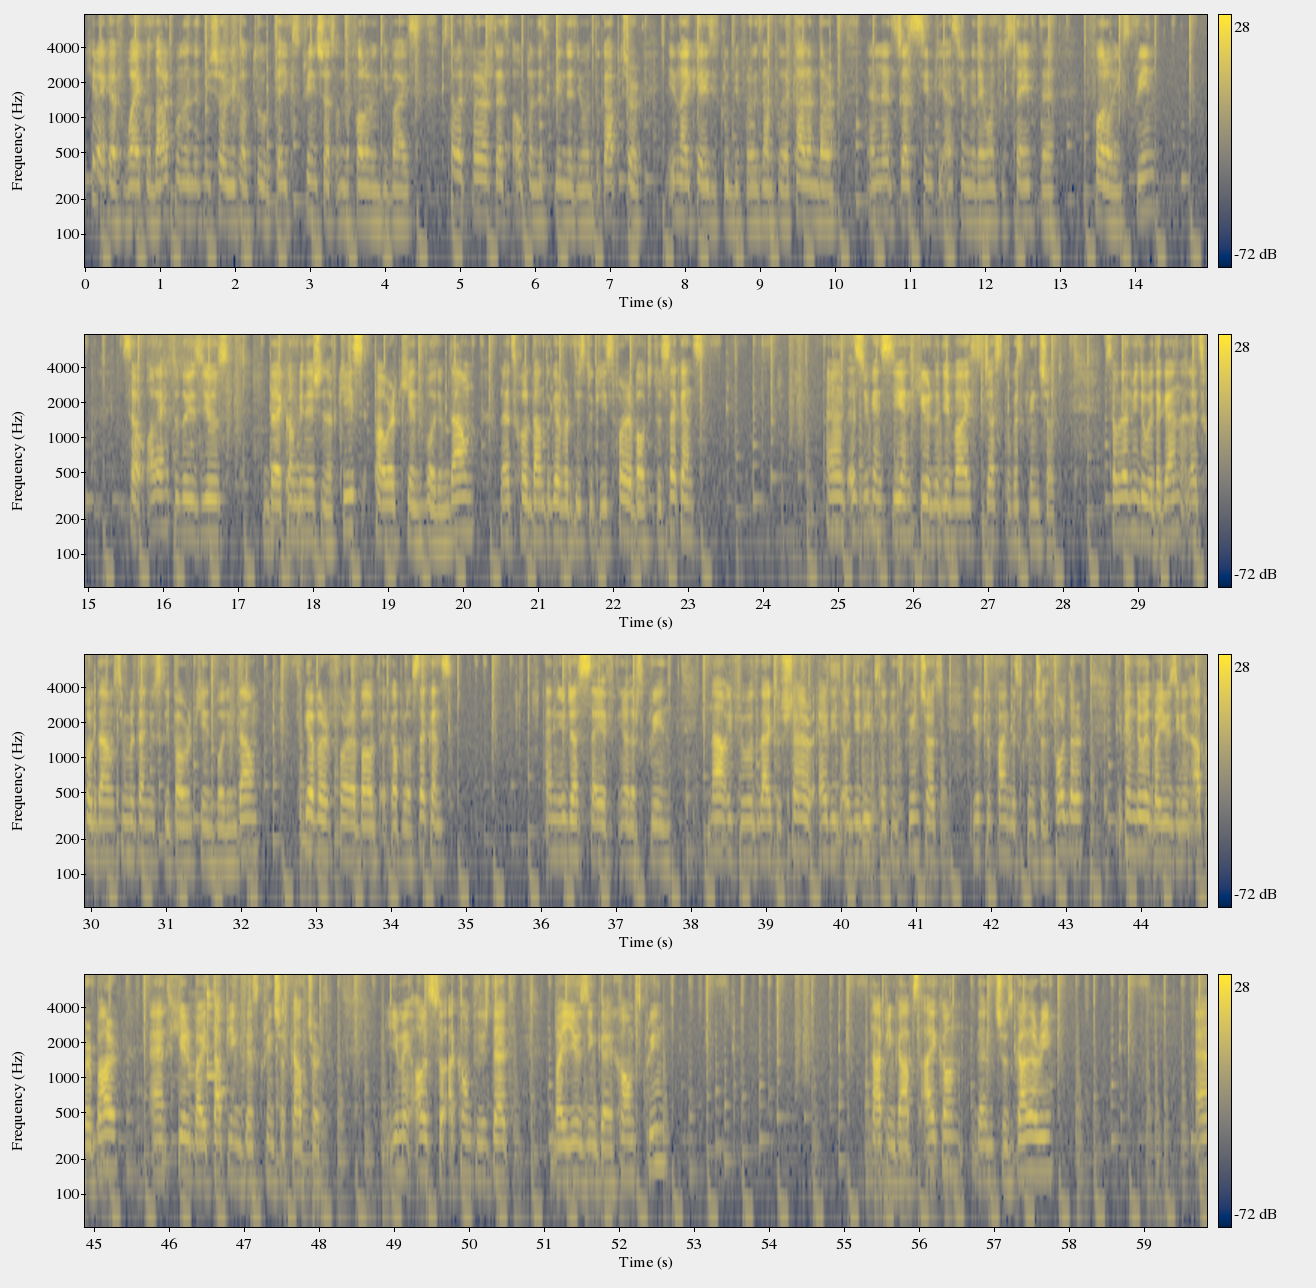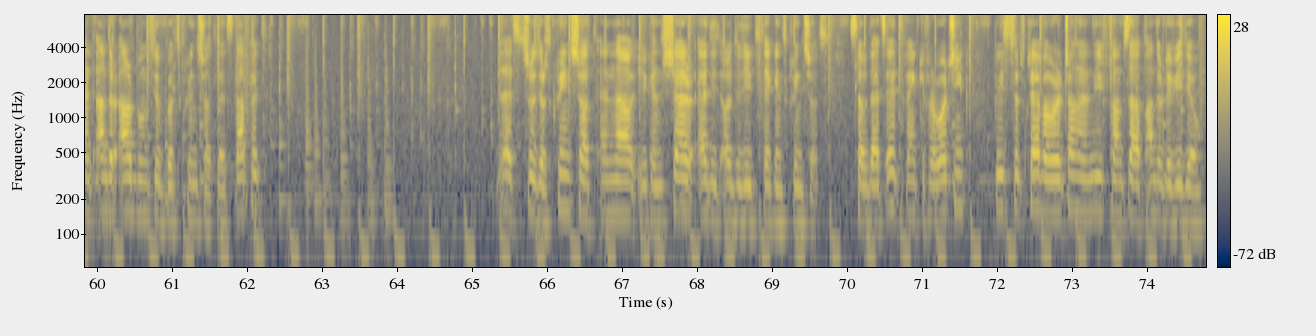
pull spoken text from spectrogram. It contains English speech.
Here I have WIKO Darkmoon and let me show you how to take screenshots on the following device. So at first let's open the screen that you want to capture. In my case it could be for example a calendar and let's just simply assume that I want to save the following screen. So all I have to do is use the combination of keys, power key and volume down. Let's hold down together these two keys for about 2 seconds. And as you can see and hear the device just took a screenshot. So let me do it again. Let's hold down simultaneously power key and volume down together for about a couple of seconds and you just save another screen. Now if you would like to share, edit or delete taken screenshots, you have to find the screenshot folder. You can do it by using an upper bar and here by tapping the screenshot captured. You may also accomplish that by using a home screen, tapping apps icon, then choose gallery and under albums you've got screenshot, let's tap it. Let's choose your screenshot and now you can share, edit or delete taken screenshots. So that's it, thank you for watching, please subscribe our channel and leave thumbs up under the video.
